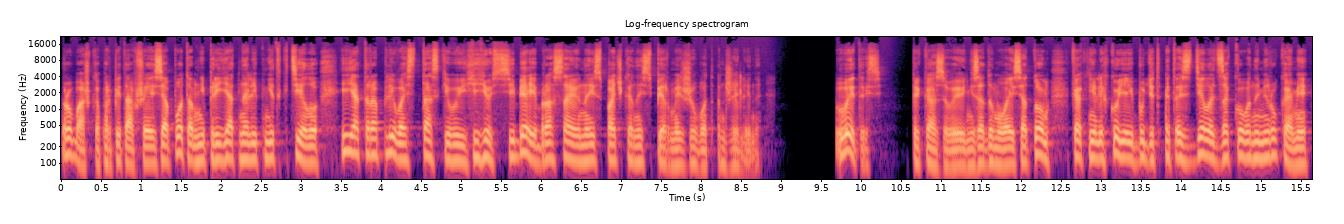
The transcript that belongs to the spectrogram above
Рубашка, пропитавшаяся потом, неприятно липнет к телу, и я торопливо стаскиваю ее с себя и бросаю на испачканный спермой живот Анжелины. «Вытрись», — приказываю, не задумываясь о том, как нелегко ей будет это сделать закованными руками.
